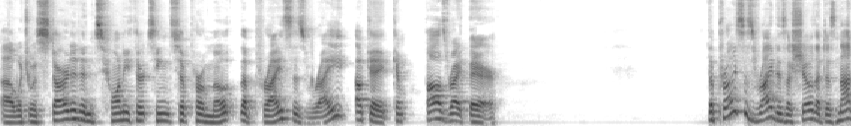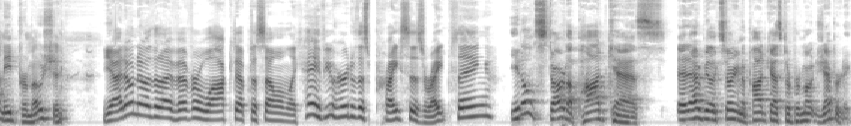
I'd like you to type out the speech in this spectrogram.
uh, which was started in 2013 to promote The Price is Right. Okay, can, pause right there. The Price is Right is a show that does not need promotion. Yeah, I don't know that I've ever walked up to someone like, "Hey, have you heard of this Price is Right thing?" You don't start a podcast. That would be like starting a podcast to promote Jeopardy.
